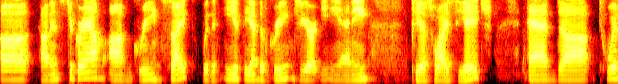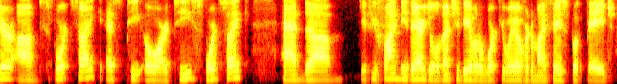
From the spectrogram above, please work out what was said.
uh, on Instagram, I'm Green Psych with an e at the end of Green, G R E E N E P S Y C H, and uh, Twitter, I'm Sport Psych, S P O R T, Sports Psych. And um, if you find me there, you'll eventually be able to work your way over to my Facebook page,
